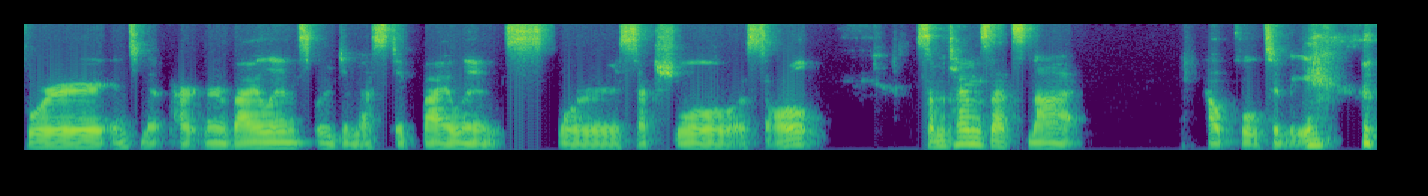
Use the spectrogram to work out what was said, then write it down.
for intimate partner violence or domestic violence or sexual assault, sometimes that's not helpful to me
